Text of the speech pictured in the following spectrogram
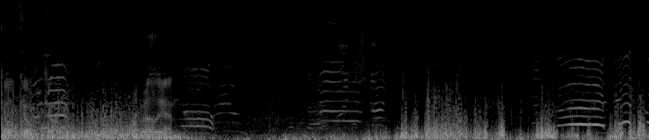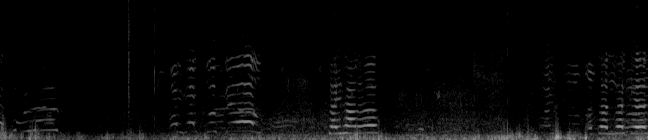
Go, go, go. Brilliant. Done, Megan.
